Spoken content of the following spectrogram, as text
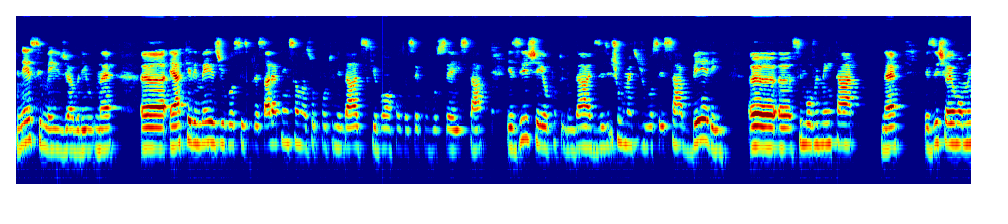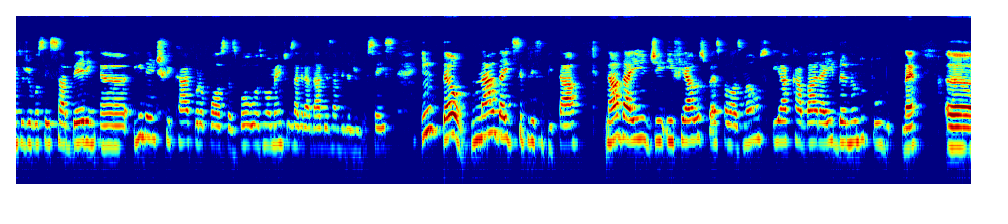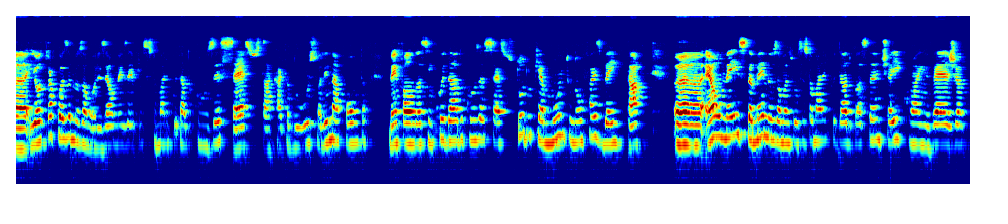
nesse mês de abril, né? Uh, é aquele mês de vocês prestarem atenção nas oportunidades que vão acontecer com vocês, tá? Existem oportunidades, existe um momento de vocês saberem uh, uh, se movimentar né? Existe aí o momento de vocês saberem uh, identificar propostas boas, momentos agradáveis na vida de vocês. Então, nada aí de se precipitar, nada aí de enfiar os pés pelas mãos e acabar aí danando tudo, né? Uh, e outra coisa, meus amores, é um mês aí para vocês tomarem cuidado com os excessos, tá? A carta do urso ali na ponta vem falando assim, cuidado com os excessos, tudo que é muito não faz bem, tá? Uh, é um mês também, meus amores, vocês tomarem cuidado bastante aí com a inveja,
